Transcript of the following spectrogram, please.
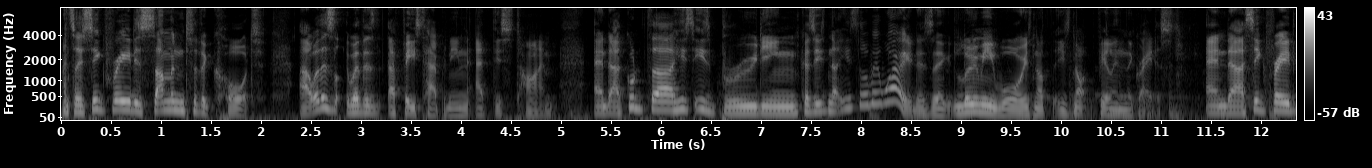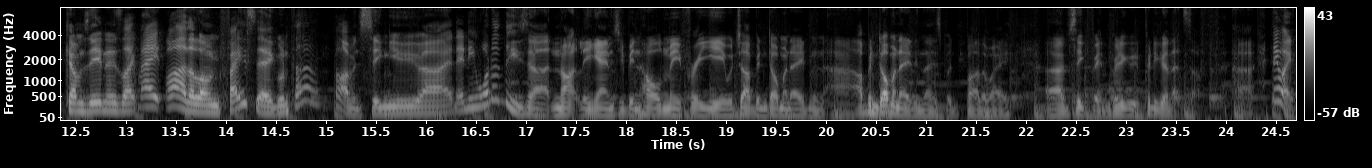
And so Siegfried is summoned to the court, uh, where, there's, where there's a feast happening at this time. And uh, Gunther, he's, he's brooding because he's he's a little bit worried. There's a looming war. He's not he's not feeling the greatest. And uh, Siegfried comes in and is like, mate, why the long face there, Gunther? I haven't seen you uh, at any one of these uh, nightly games you've been holding me for a year, which I've been dominating. Uh, I've been dominating those, but by the way, uh, Siegfried, pretty good, pretty good at that stuff. Anyway,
